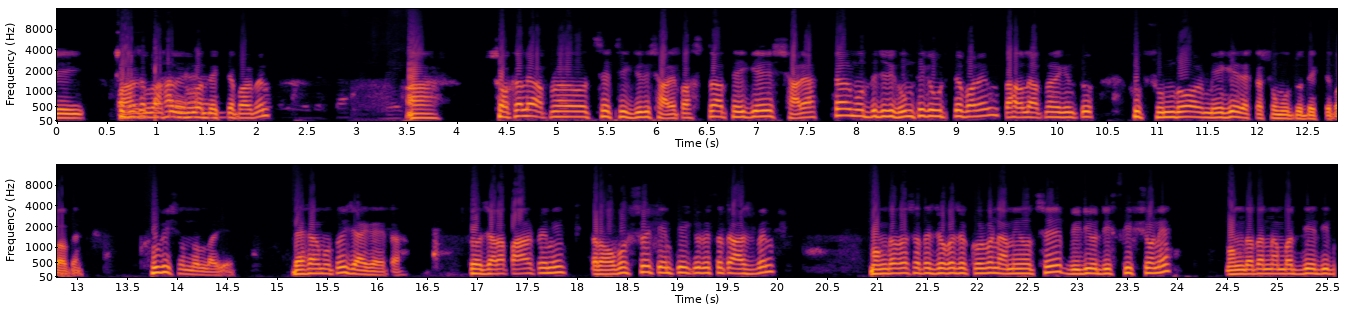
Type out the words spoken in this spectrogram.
যেই পাহাড়গুলো। দেখতে পারবেন। আর সকালে আপনারা হচ্ছে ঠিক যদি সাড়ে পাঁচটা থেকে সাড়ে আটটার মধ্যে যদি ঘুম থেকে উঠতে পারেন তাহলে আপনারা কিন্তু খুব সুন্দর মেঘের একটা সমুদ্র দেখতে পাবেন। খুবই সুন্দর লাগে। দেখার মতোই জায়গা এটা। তো যারা পাহাড় প্রেমিক তারা অবশ্যই টেম্পি রিসোর্টে আসবেন। মংদাদার সাথে যোগাযোগ করবেন। আমি হচ্ছে ভিডিও ডিসক্রিপশনে মংদাদার নাম্বার দিয়ে দিব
